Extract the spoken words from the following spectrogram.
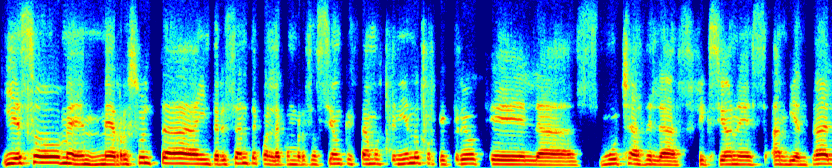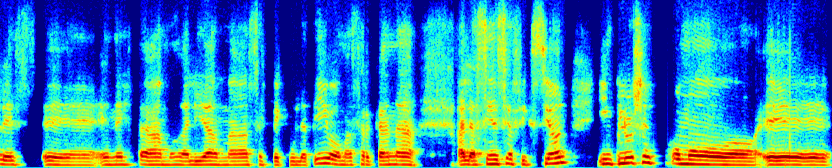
Y eso me, resulta interesante con la conversación que estamos teniendo porque creo que las, muchas de las ficciones ambientales eh, en esta modalidad más especulativa o más cercana a la ciencia ficción incluyen como eh,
